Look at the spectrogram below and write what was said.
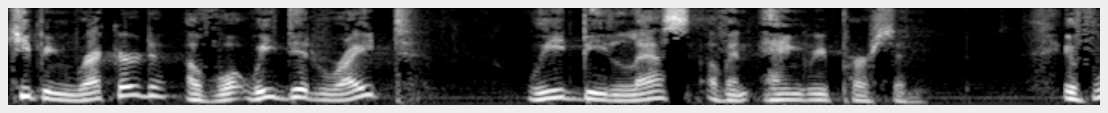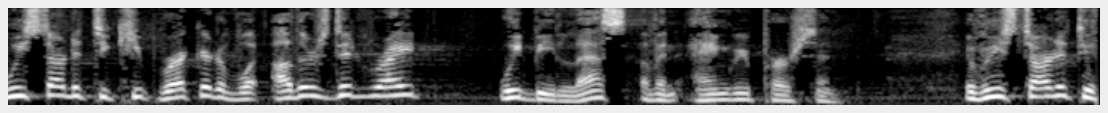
keeping record of what we did right, we'd be less of an angry person. If we started to keep record of what others did right, we'd be less of an angry person. If we started to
